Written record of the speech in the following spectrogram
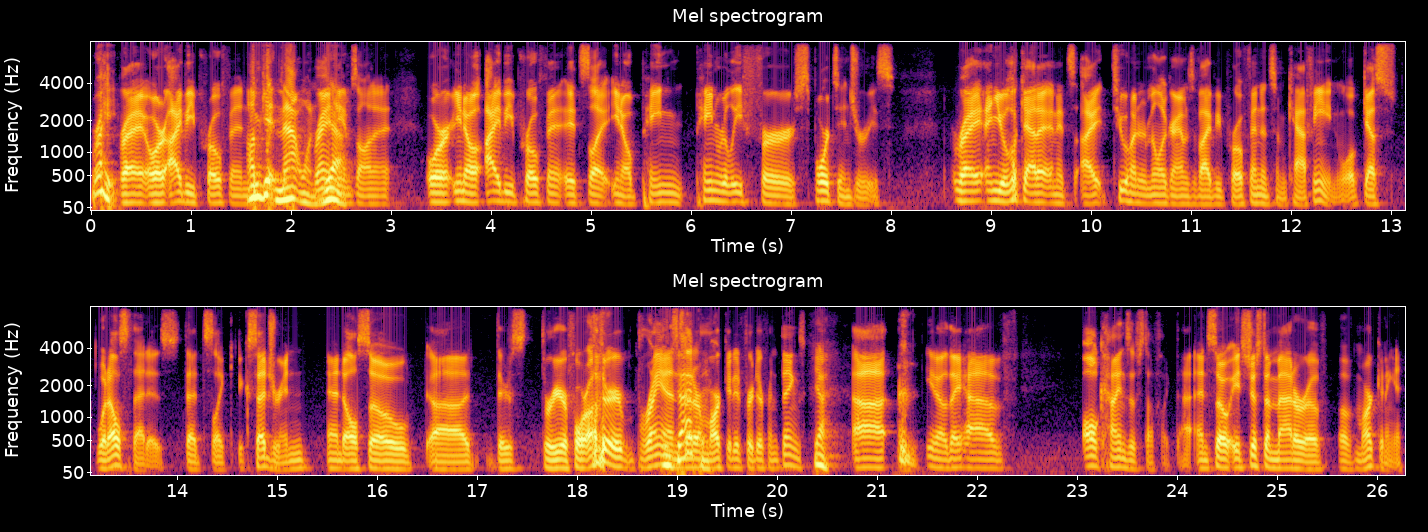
right. right? Or ibuprofen. I'm getting that one. brand yeah. names on it, or you know, ibuprofen. It's like you know, pain pain relief for sports injuries, right? And you look at it, and it's I 200 milligrams of ibuprofen and some caffeine. Well, guess what else that is? That's like Excedrin, and also uh, there's three or four other brands that are marketed for different things. Yeah. Uh, you know, they have all kinds of stuff like that, and so it's just a matter of of marketing it.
